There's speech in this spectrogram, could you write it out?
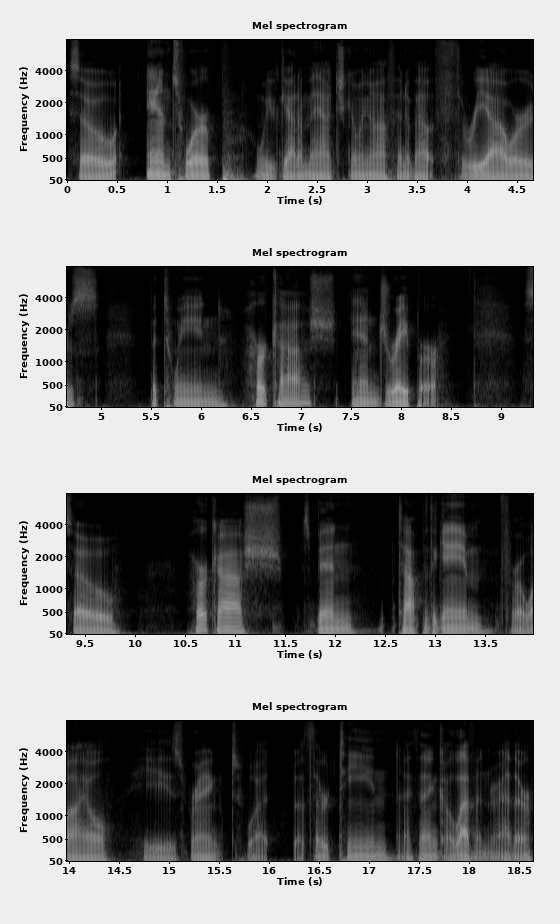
So, Antwerp, we've got a match going off in about three hours between Hurkacz and Draper. So, Hurkacz has been top of the game for a while. He's ranked, what, 13, I think, 11 rather.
